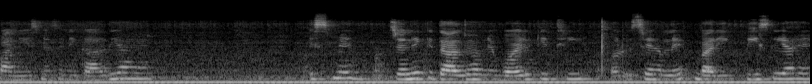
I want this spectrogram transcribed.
पानी इसमें से निकाल दिया है। इसमें चने की दाल जो हमने बॉईल की थी और इसे हमने बारीक पीस लिया है।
